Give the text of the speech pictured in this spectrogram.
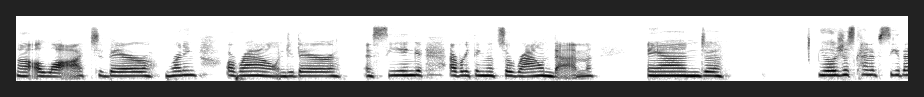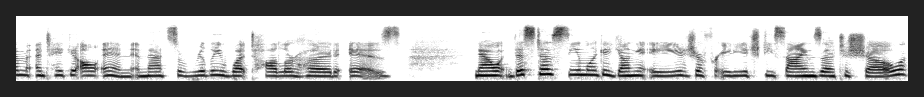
a lot, they're running around, they're uh, seeing everything that's around them. And you'll just kind of see them and take it all in. And that's really what toddlerhood is. Now, this does seem like a young age for ADHD signs uh, to show,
